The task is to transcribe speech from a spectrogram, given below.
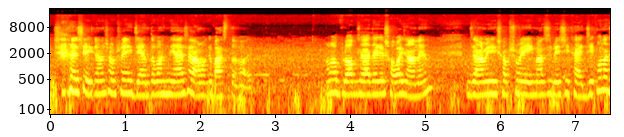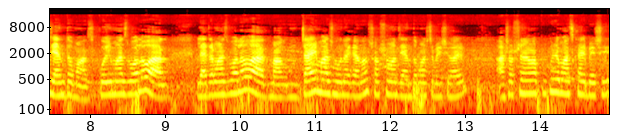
সেই কারণে সবসময় এই জ্যান্ত মাছ নিয়ে আসে আর আমাকে বাঁচতে হয়। আমার ব্লগ যারা দেখে সবাই জানেন যে আমি সবসময় এই মাছই বেশি খাই। যে কোনো জ্যান্ত মাছ, কই মাছ বলো আর ল্যাটা মাছ বলো আর যাই মাছ হোক না কেন, সবসময় জ্যান্ত মাছটা বেশি হয়। আর সবসময় আমার পুকুরে মাছ খাই বেশি।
